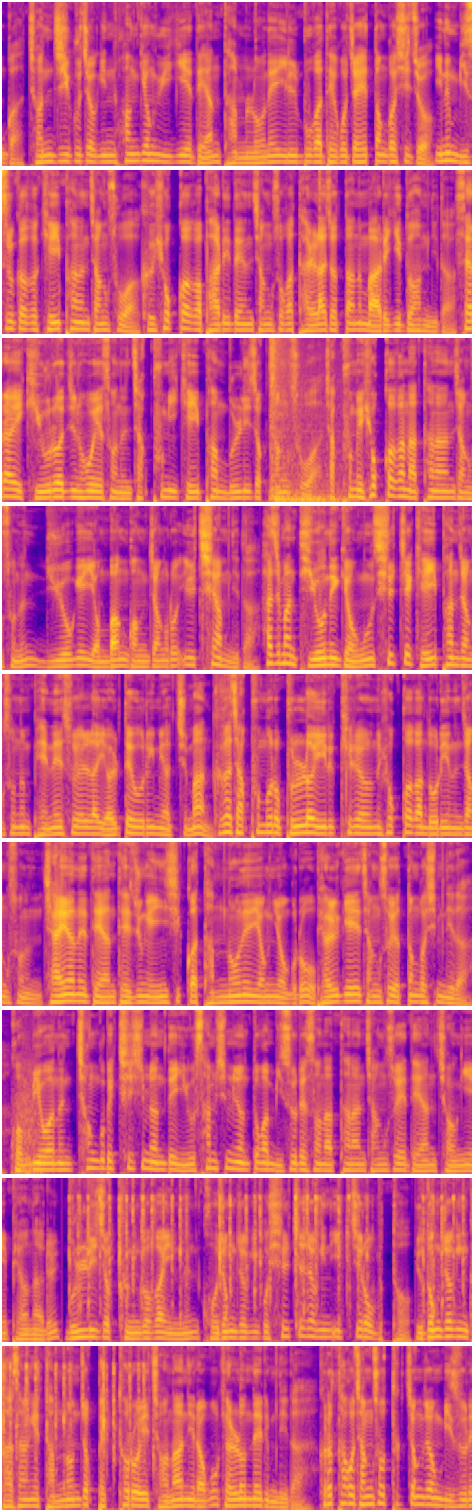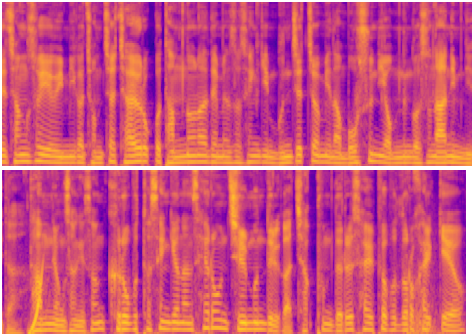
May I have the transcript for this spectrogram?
현과 전지구적인 환경 위기에 대한 담론의 일부가 되고자 했던 것이죠. 이는 미술가가 개입하는 장소와 그 효과가 발휘되는 장소가 달라졌다는 말이기도 합니다. 세라의 기울어진 호에서는 작품이 개입한 물리적 장소와 작품의 효과가 나타나는 장소는 뉴욕의 연방 광장으로 일치합니다. 하지만 디온의 경우 실제 개입한 장소는 베네수엘라 열대우림이었지만 그가 작품으로 불러일으키려는 효과가 노리는 장소는 자연에 대한 대중의 인식과 담론의 영역으로 별개의 장소였던 것입니다. 권미원은 1970년 대 이후 30년 동안 미술에서 나타난 장소에 대한 정의의 변화를 물리적 근거가 있는 고정적이고 실제적인 입지로부터 유동적인 가상의 담론적 벡터로의 전환이라고 결론 내립니다. 그렇다고 장소 특정적 미술의 장소의 의미가 점차 자유롭고 담론화되면서 생긴 문제점이나 모순이 없는 것은 아닙니다. 다음 영상에선 그로부터 생겨난 새로운 질문들과 작품들을 살펴보도록 할게요.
